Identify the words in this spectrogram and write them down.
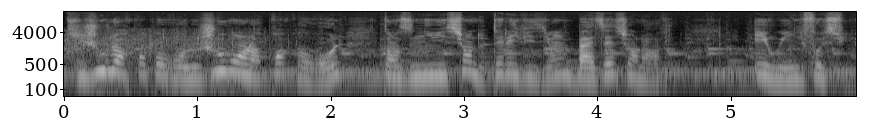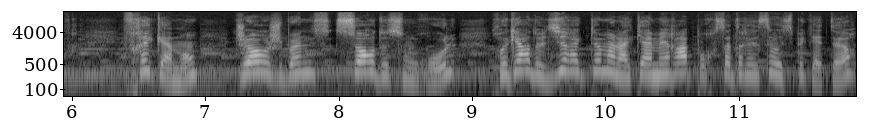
qui jouent leur propre rôle, jouant leur propre rôle dans une émission de télévision basée sur leur vie. Et oui, il faut suivre. Fréquemment, George Burns sort de son rôle, regarde directement la caméra pour s'adresser au spectateur,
